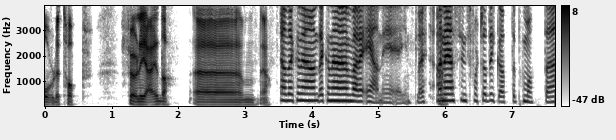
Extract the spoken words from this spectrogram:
over the top, føler jeg, da. Uh, ja. Ja, det kan, jeg, det kan jeg være enig i, egentlig. Men jeg syns fortsatt ikke at det på en måte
